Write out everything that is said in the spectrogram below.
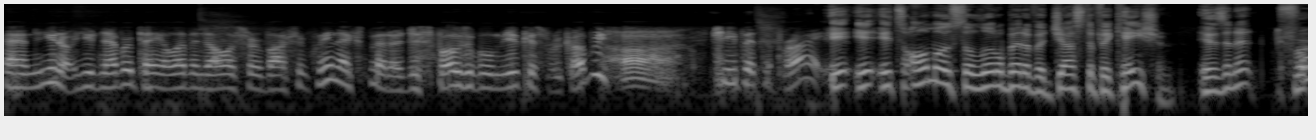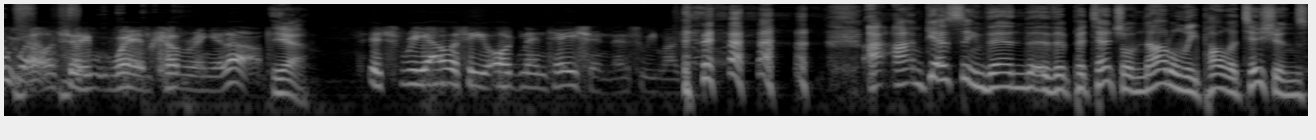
And you know, you'd never pay eleven dollars for a box of Kleenex, but a disposable mucus recovery uh, cheap at the price. It, it, it's almost a little bit of a justification, isn't it? For, oh, well, it's a way of covering it up. Yeah. It's reality augmentation, as we like to call it. I, am guessing then the, the, potential of not only politicians,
